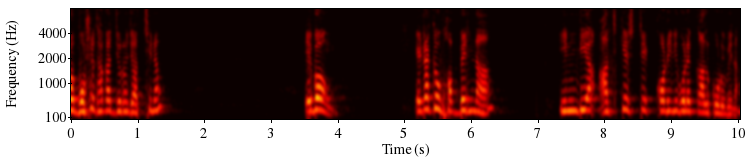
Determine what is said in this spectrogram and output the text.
আমরা বসে থাকার জন্য যাচ্ছি না। এবং এটা কেউ ভাববেন না, ইন্ডিয়া আজকে স্টেক করেনি বলে কাল করবে না।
